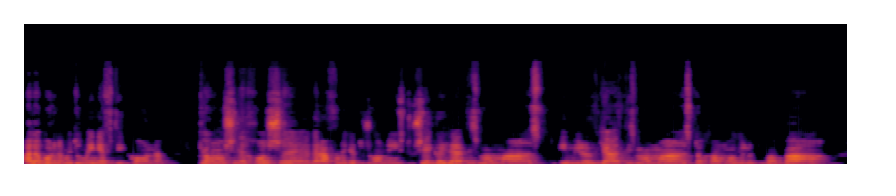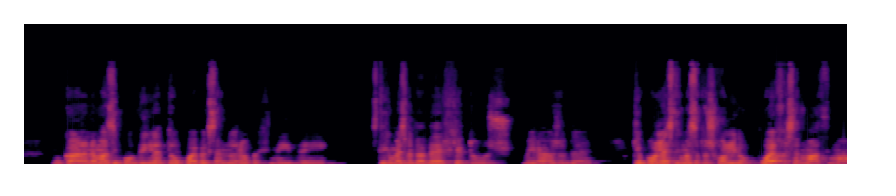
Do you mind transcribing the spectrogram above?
αλλά μπορεί να μην του μείνει αυτή η εικόνα. Και όμως συνεχώς ε, γράφουν για τους γονείς τους η αγκαλιά της μαμάς, η μυρωδιά της μαμάς, το χαμόγελο του μπαμπά, που κάνανε μαζί ποδήλατο, που έπαιξαν ένα ωραίο παιχνίδι, στιγμές με τα αδέρφια τους μοιράζονται. και πολλές στιγμές από το σχολείο που έχασαν μάθημα,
